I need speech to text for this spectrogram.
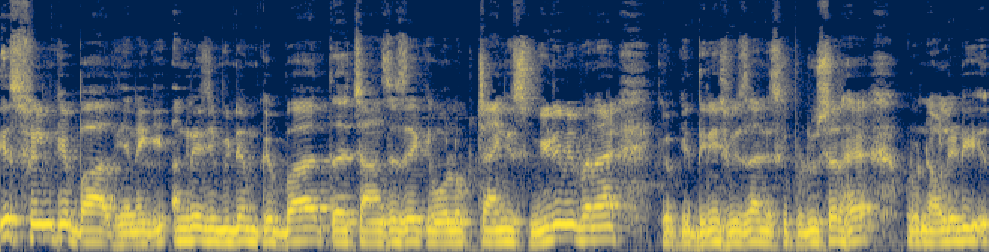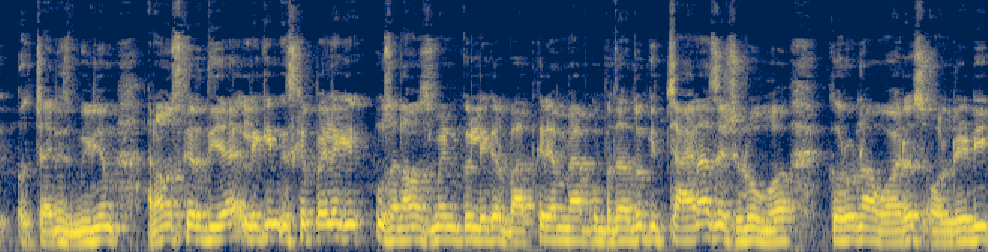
इस फ़िल्म के बाद, यानी कि अंग्रेज़ी मीडियम के बाद चांसेस है कि वो लोग चाइनीज़ मीडियम ही बनाए, क्योंकि दिनेश विजान इसके प्रोड्यूसर है, उन्होंने ऑलरेडी चाइनीज़ मीडियम अनाउंस कर दिया है, लेकिन इसके पहले कि उस अनाउंसमेंट को लेकर बात करें, मैं आपको बता दूँ कि चाइना से शुरू हुआ कोरोना वायरस ऑलरेडी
